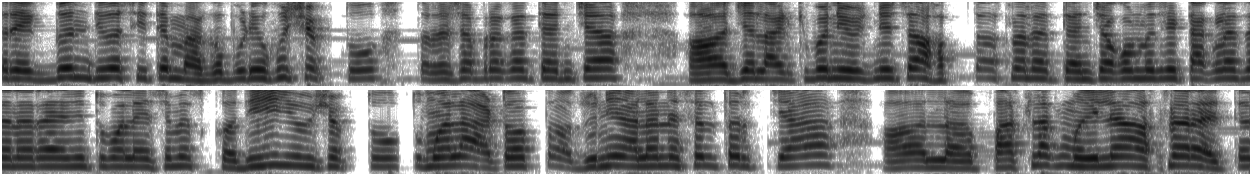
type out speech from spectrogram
तर एक दोन दिवस इथे मागेपुढे होऊ शकतो. तर अशा प्रकारे त्यांच्या जे लाडकी योजनेचा हप्ता असणार आहे त्यांच्या अकाउंटमध्ये टाकला जाणार आहे आणि तुम्हाला एस एम एस कधीही येऊ शकतो. तुम्हाला आठवा हप्ता अजूनही आला नसेल तर ज्या ल- पाच लाख महिला असणार आहेत तर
